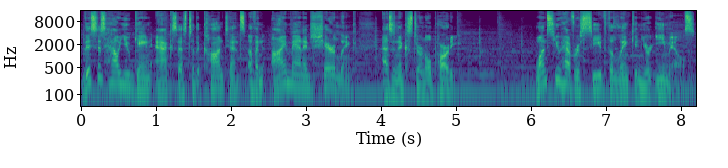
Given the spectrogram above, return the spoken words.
This is how you gain access to the contents of an iManage share link as an external party. Once you have received the link in your emails,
